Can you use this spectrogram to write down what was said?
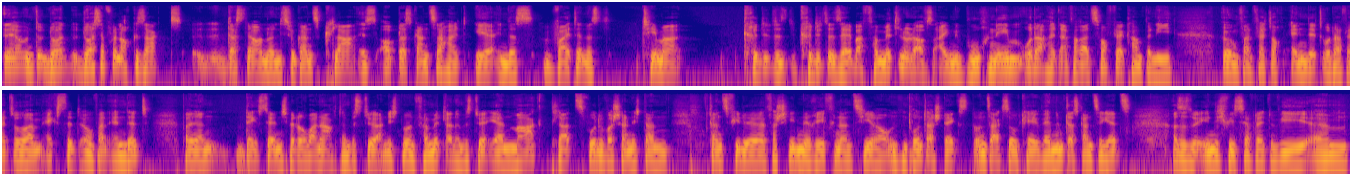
Ja, und du, du hast ja vorhin auch gesagt, dass ja auch noch nicht so ganz klar ist, ob das Ganze halt eher in das weiter in das Thema Kredite, Kredite selber vermitteln oder aufs eigene Buch nehmen oder halt einfach als Software-Company irgendwann vielleicht auch endet oder vielleicht sogar im Exit irgendwann endet, weil dann denkst du ja nicht mehr darüber nach. Dann bist du ja nicht nur ein Vermittler, dann bist du ja eher ein Marktplatz, wo du wahrscheinlich dann ganz viele verschiedene Refinanzierer unten drunter steckst und sagst, okay, wer nimmt das Ganze jetzt? Also so ähnlich wie es ja vielleicht irgendwie ähm,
